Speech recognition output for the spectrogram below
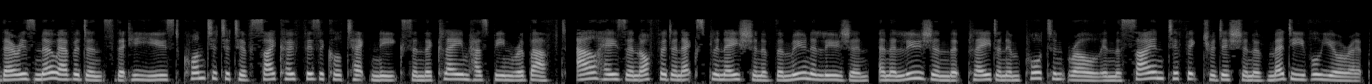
there is no evidence that he used quantitative psychophysical techniques and the claim has been rebuffed. Alhazen offered an explanation of the moon illusion, an illusion that played an important role in the scientific tradition of medieval Europe.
